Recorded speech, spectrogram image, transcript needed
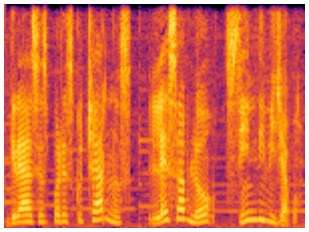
Gracias por escucharnos. Les habló Cindy Villabón.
